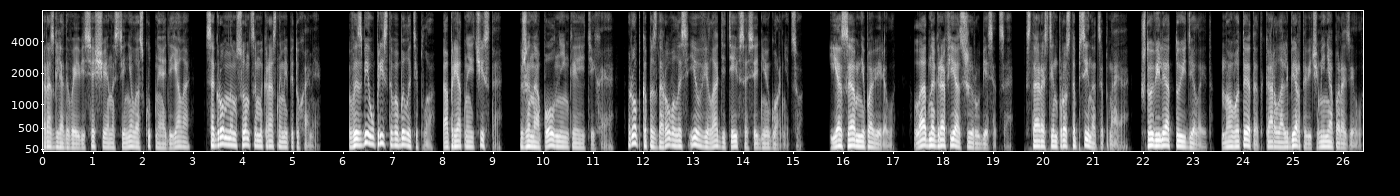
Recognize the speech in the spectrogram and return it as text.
разглядывая висящее на стене лоскутное одеяло с огромным солнцем и красными петухами. В избе у пристава было тепло, опрятно и чисто. Жена полненькая и тихая. Робко поздоровалась и ввела детей в соседнюю горницу. Я сам не поверил. Ладно, графья с жиру бесятся. Старостин просто псина цепная. Что велят, то и делает. Но вот этот, Карл Альбертович, меня поразил.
